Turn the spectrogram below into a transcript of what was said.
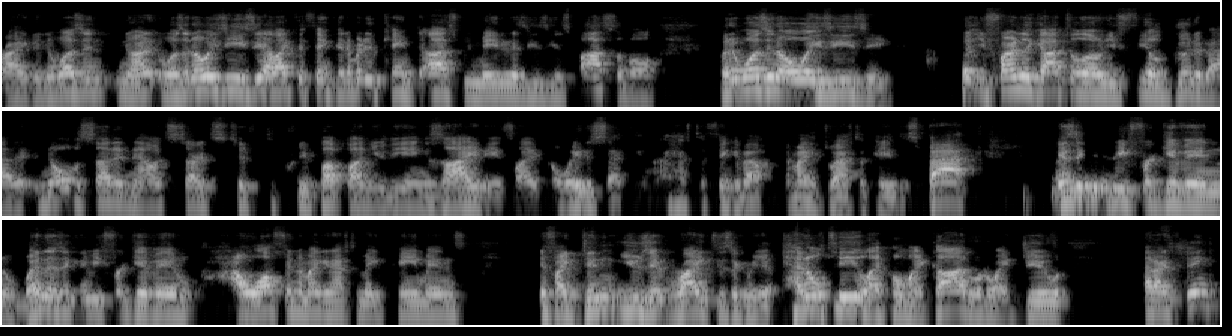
right? And it wasn't, you know, it wasn't always easy. I like to think that anybody who came to us, we made it as easy as possible, but it wasn't always easy. But you finally got the loan, you feel good about it. And all of a sudden now it starts to, to creep up on you, the anxiety. It's like, oh, wait a second. I have to think about, am I, do I have to pay this back? Is it going to be forgiven? When is it going to be forgiven? How often am I going to have to make payments? If I didn't use it right, is there going to be a penalty? Like, oh my God, what do I do? And I think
